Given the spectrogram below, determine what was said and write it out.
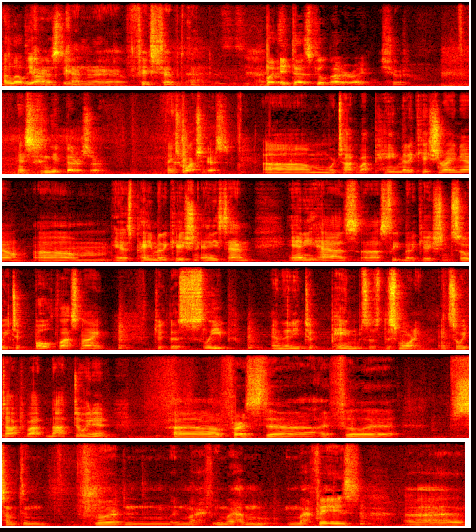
I love the can, honesty. Can uh, fix everything. But it does feel better, right? Sure. And it's gonna get better, sir. Thanks for watching, guys. Um, we're talking about pain medication right now. Um, he has pain medication and he's had, and he has uh, sleep medication. So he took both last night. Took the sleep and then he took pain this morning. And so we talked about not doing it. Uh, first, uh, I feel uh, something fluid in, in my in my in my face. Uh,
